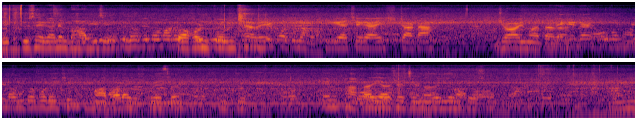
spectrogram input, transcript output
গুড্ডু সেখানে ভাবছে কখন পৌঁছাবে। ঠিক আছে গাইস টাটা। জয় মা তারা। আমরা উঠে পড়েছি মা তারা এক্সপ্রেসে ট্রেন ফাঁকাই আছে জেনারেলে উঠেছে। আমি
